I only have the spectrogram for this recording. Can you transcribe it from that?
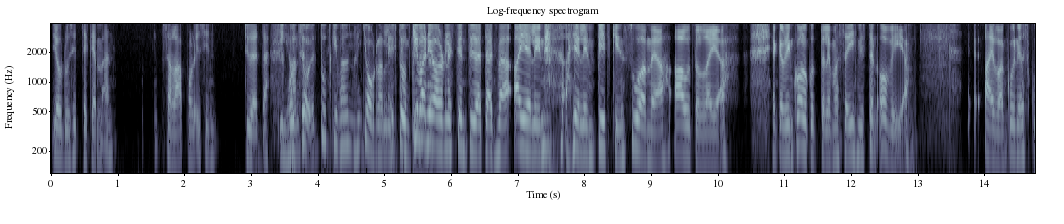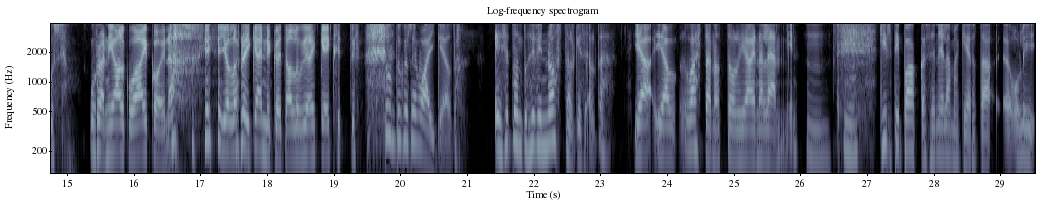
jouduin sitten tekemään salapoliisin työtä. Ihan Mut se, tutkivan journalistin Tutkivan työtä. journalistin työtä, että mä ajelin, ajelin pitkin Suomea autolla ja, ja kävin kolkuttelemassa ihmisten ovia. Aivan kuin joskus urani alkuaikoina, jolloin ei kännyköitä ollut vielä keksitty. Tuntuuko se vaikealta? Ei se tuntu hyvin nostalgiselta ja, ja vastaanotto oli aina lämmin. Mm. Mm. Kirsti Paakkasen elämäkerta oli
